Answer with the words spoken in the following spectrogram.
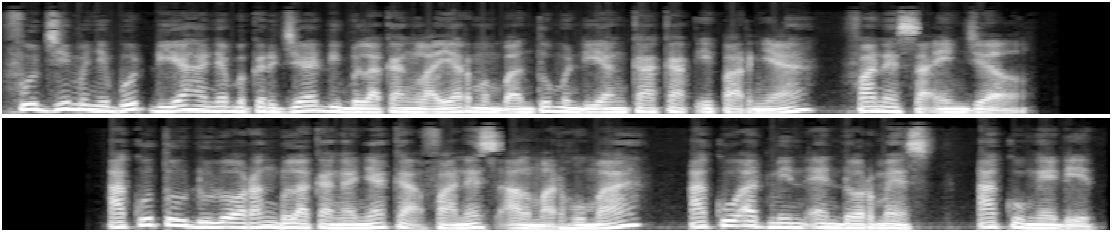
Fuji menyebut dia hanya bekerja di belakang layar membantu mendiang kakak iparnya, Vanessa Angel. Aku tuh dulu orang belakangannya Kak Vanessa almarhumah, aku admin Endormest, aku ngedit.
